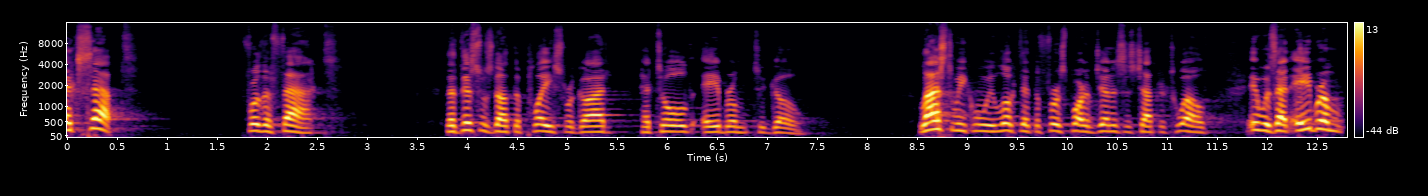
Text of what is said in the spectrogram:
except for the fact that this was not the place where God had told Abram to go. Last week, when we looked at the first part of Genesis chapter 12, it was that Abram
